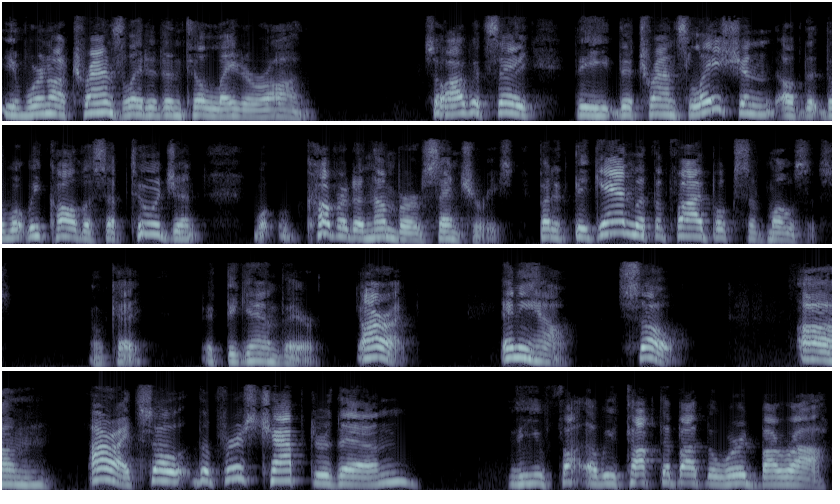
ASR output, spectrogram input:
were not translated until later on. So I would say the the translation of the, the what we call the Septuagint covered a number of centuries, but it began with the five books of Moses. Okay, it began there. All right. Anyhow, so, um, all right. So the first chapter, then, we we talked about the word bara.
